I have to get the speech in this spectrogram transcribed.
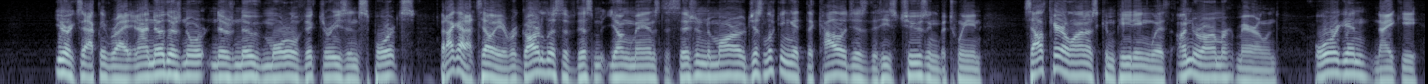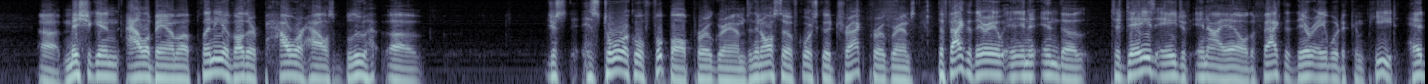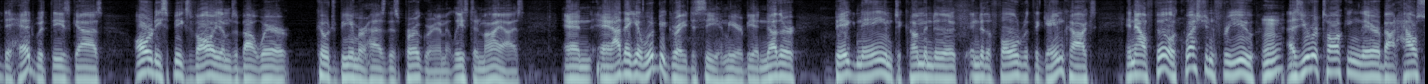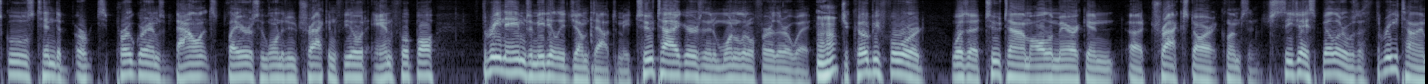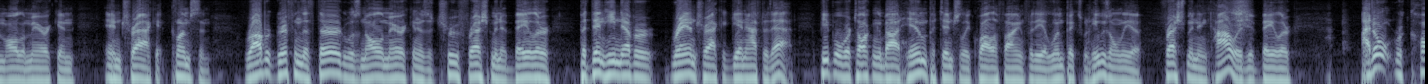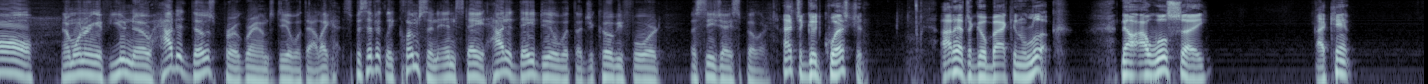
You're exactly right, and I know there's no there's no moral victories in sports. But I got to tell you, regardless of this young man's decision tomorrow, just looking at the colleges that he's choosing between, South Carolina is competing with Under Armour, Maryland, Oregon, Nike, uh, Michigan, Alabama, plenty of other powerhouse blue, uh, just historical football programs, and then also, of course, good track programs. The fact that they're able, in, in the today's age of NIL, the fact that they're able to compete head to head with these guys already speaks volumes about where Coach Beamer has this program, at least in my eyes. And and I think it would be great to see him here, be another big name to come into the, into the fold with the Gamecocks. And now, Phil, a question for you. Mm-hmm. As you were talking there about how schools tend to, or programs balance players who want to do track and field and football, three names immediately jumped out to me two Tigers and then one a little further away. Mm-hmm. Jacoby Ford was a two time All American uh, track star at Clemson. CJ Spiller was a three time All American in track at Clemson. Robert Griffin III was an All American as a true freshman at Baylor, but then he never ran track again after that people were talking about him potentially qualifying for the Olympics when he was only a freshman in college at Baylor. I don't recall, and I'm wondering if you know, how did those programs deal with that? Like specifically Clemson in state, how did they deal with a Jacoby Ford, a CJ Spiller? That's a good question. I'd have to go back and look. Now, I will say, I can't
